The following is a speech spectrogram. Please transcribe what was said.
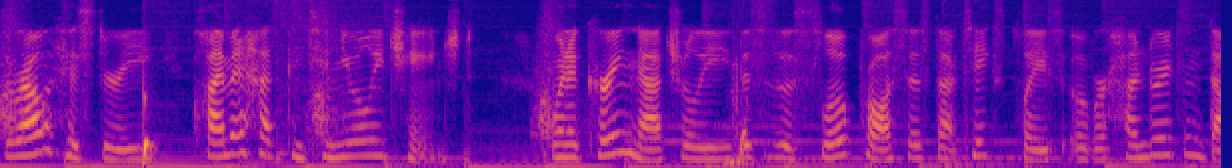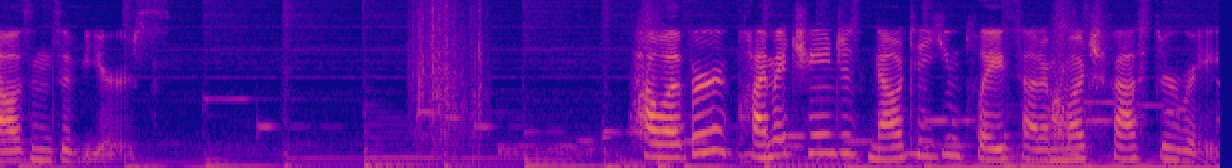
Throughout history, climate has continually changed. When occurring naturally, this is a slow process that takes place over hundreds and thousands of years. However, climate change is now taking place at a much faster rate.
